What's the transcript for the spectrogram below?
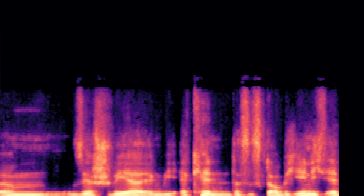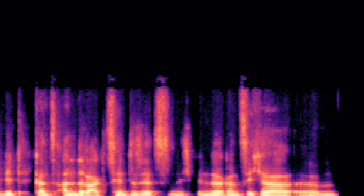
ähm, sehr schwer irgendwie erkennen. Das ist, glaube ich, ähnlich. Er wird ganz andere Akzente setzen. Ich bin da ganz sicher, ähm,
